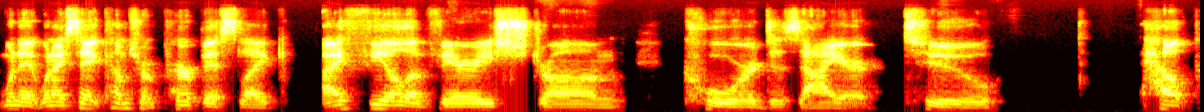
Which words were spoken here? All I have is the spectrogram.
when it when i say it comes from purpose like i feel a very strong core desire to help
